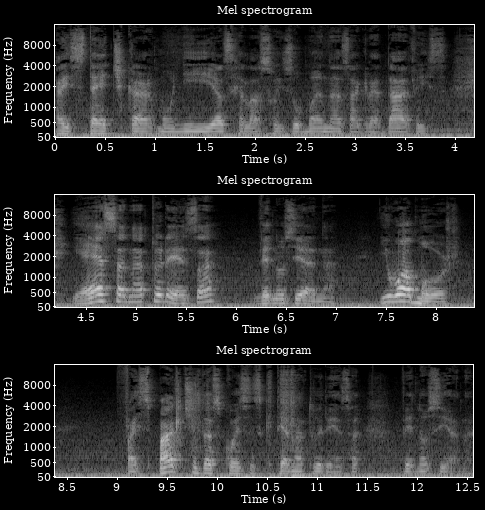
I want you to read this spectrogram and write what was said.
a estética, a harmonia, as relações humanas agradáveis. E essa natureza venusiana e o amor faz parte das coisas que tem a natureza venusiana.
